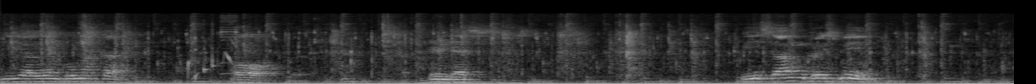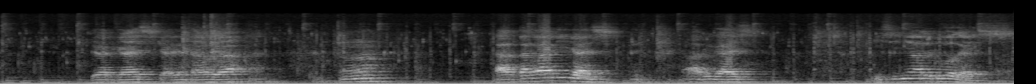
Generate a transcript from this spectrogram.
dia yang kumakan? Oh. Ini guys. Pisang crispy ya guys kalian tahu ya hmm. datang lagi guys. Aduh guys. Isinya ada dua guys.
